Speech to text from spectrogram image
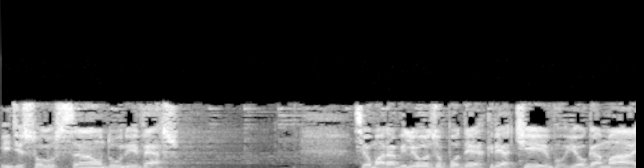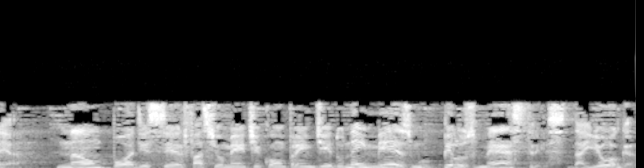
e dissolução do universo. Seu maravilhoso poder criativo, Yogamaya, não pode ser facilmente compreendido nem mesmo pelos mestres da yoga.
